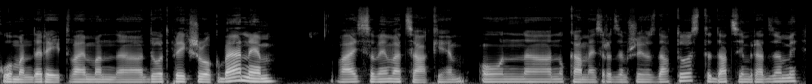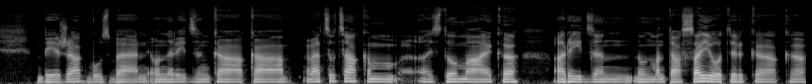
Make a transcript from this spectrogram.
ko man darīt, vai man uh, dot priekšroku bērniem, vai saviem vecākiem. Un, nu, kā mēs redzam šajos datos, tad acīm redzami biežāk būs bērni. Un arī, zin, kā, kā vecākam, es domāju, ka arī, zin, nu, man tā sajūta ir, ka, ka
